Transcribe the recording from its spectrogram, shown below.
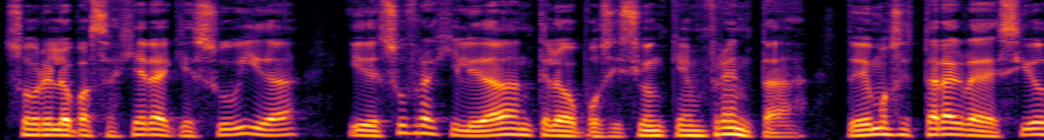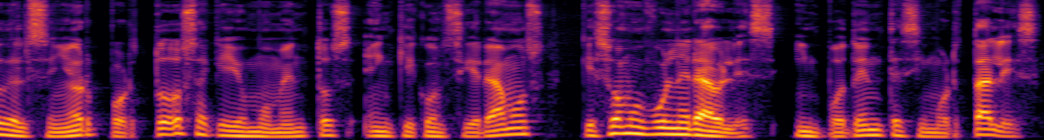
sobre lo pasajera que es su vida y de su fragilidad ante la oposición que enfrenta. Debemos estar agradecidos del Señor por todos aquellos momentos en que consideramos que somos vulnerables, impotentes y mortales,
